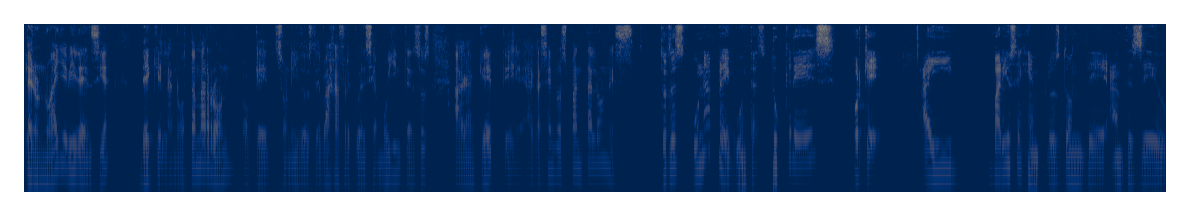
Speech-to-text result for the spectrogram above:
Pero no hay evidencia de que la nota marrón o que sonidos de baja frecuencia muy intensos hagan que te hagas en los pantalones. Entonces, una pregunta, ¿tú crees? Porque hay varios ejemplos donde antes de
